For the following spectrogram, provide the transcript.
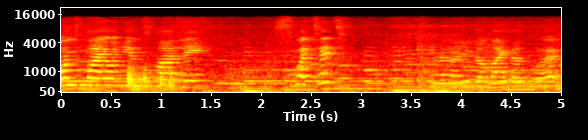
once my onions slightly sweated, even though you don't like that word.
